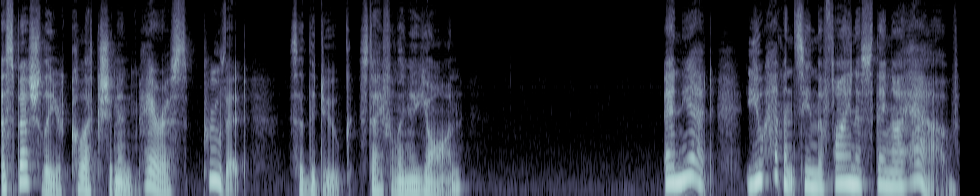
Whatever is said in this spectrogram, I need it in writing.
especially your collection in Paris, prove it, said the Duke, stifling a yawn. And yet you haven't seen the finest thing I have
